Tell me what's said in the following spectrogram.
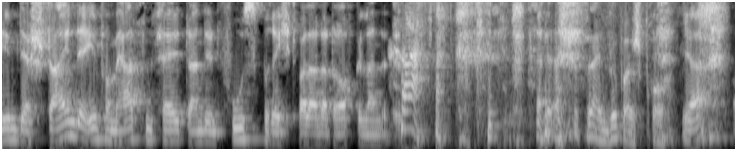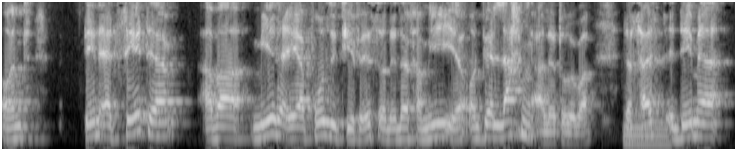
dem der Stein, der ihm vom Herzen fällt, dann den Fuß bricht, weil er da drauf gelandet ist. das ist ein super Spruch. Ja, und den erzählt er aber mir, der eher positiv ist und in der Familie, und wir lachen alle drüber. Das mhm. heißt, indem er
